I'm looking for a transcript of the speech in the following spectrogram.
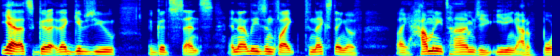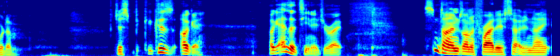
yeah, that's good. That gives you a good sense, and that leads into like the next thing of like how many times are you eating out of boredom? Just because, okay, okay, as a teenager, right? Sometimes on a Friday or Saturday night,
